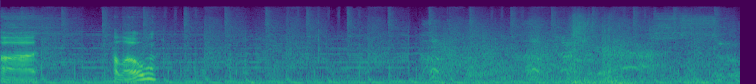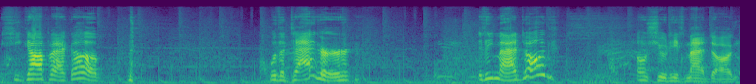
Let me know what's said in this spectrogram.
Uh, hello? He got back up with a dagger? Is he Mad Dog? Oh shoot, he's Mad Dog.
